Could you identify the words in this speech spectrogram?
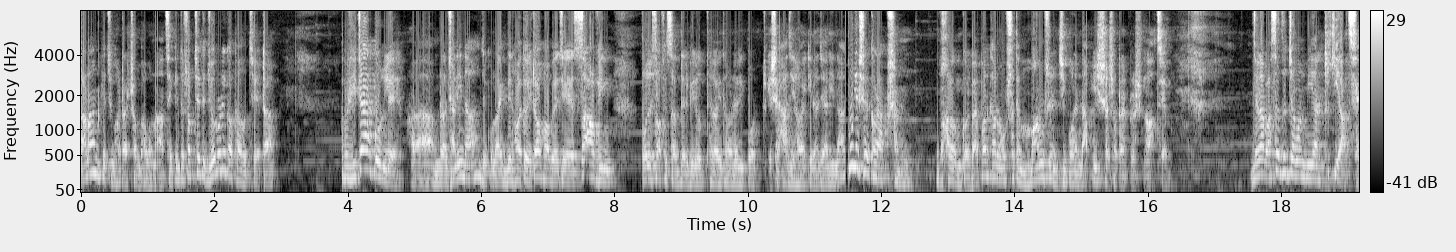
নানান কিছু ঘটার সম্ভাবনা আছে। কিন্তু সবচেয়ে জরুরি কথা হচ্ছে এটা। রিটায়ার করলে আমরা জানি না যে কোনো একদিন হয়তো এটাও হবে যে সার্ভিং পুলিশ অফিসারদের বিরুদ্ধে এই ধরনের রিপোর্ট এসে হাজির হয় কিনা, জানি না। পুলিশের কারাপশন ভয়ঙ্কর ব্যাপার, কারণ ওর সাথে মানুষের জীবনে নাভিশ্বাস ওঠার প্রশ্ন আছে। জনাব আসাদুজ্জামান মিয়ার কি কি আছে?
